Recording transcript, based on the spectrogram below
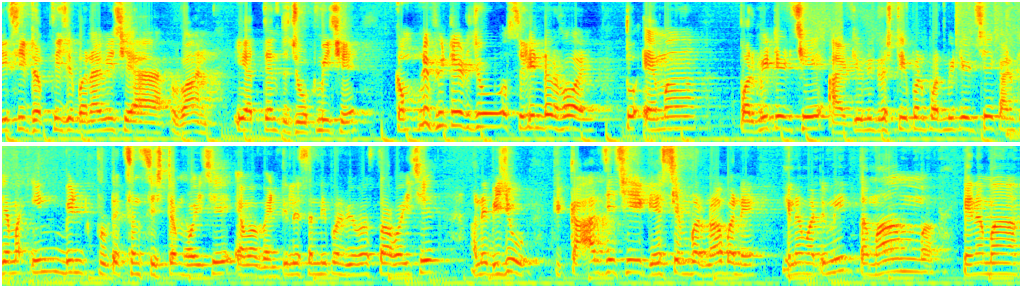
દેશી ઢબથી જે બનાવી છે આ વાન, એ અત્યંત જોખમી છે. કંપની ફિટેડ જો સિલિન્ડર હોય, તો એમાં પરમિટેડ છે, આરટીઓની દ્રષ્ટિએ પણ પરમિટેડ છે, કારણ કે એમાં ઇનબિલ્ટ પ્રોટેક્શન સિસ્ટમ હોય છે, એમાં વેન્ટિલેશનની પણ વ્યવસ્થા હોય છે. અને બીજું કે કાર જે છે એ ગેસ ચેમ્બર ન બને, એના માટેની તમામ એનામાં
